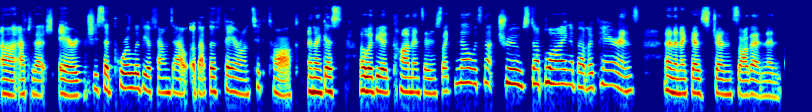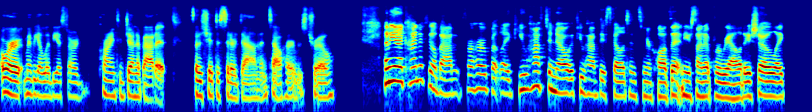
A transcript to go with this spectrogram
uh, after that aired, she said poor Olivia found out about the affair on TikTok. And I guess Olivia commented and she's like, no, it's not true. Stop lying about my parents. And then I guess Jen saw that and then, or maybe Olivia started crying to Jen about it. So she had to sit her down and tell her it was true. I mean, I kind of feel bad for her, but like you have to know if you have these skeletons in your closet and you sign up for a reality show, like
